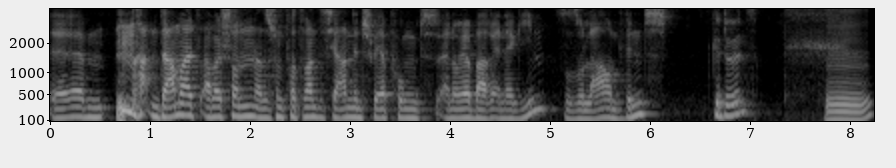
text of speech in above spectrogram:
ähm, hatten damals aber schon, also schon vor 20 Jahren, den Schwerpunkt erneuerbare Energien, so Solar- und Windgedöns. Mhm.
